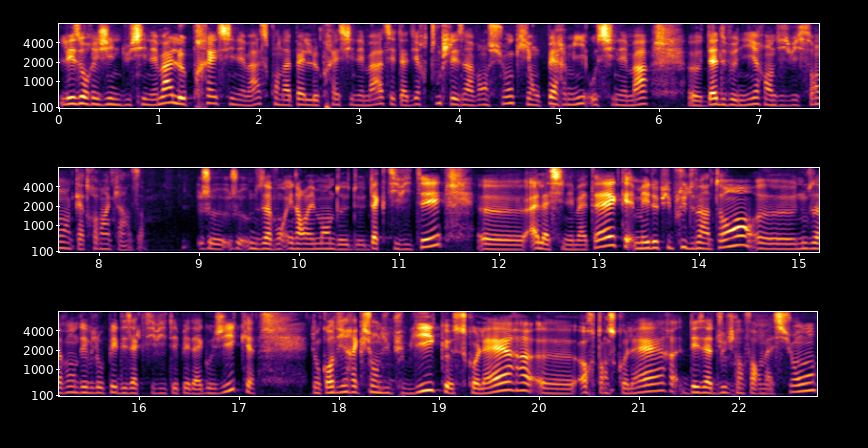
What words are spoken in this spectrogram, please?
les origines du cinéma, le pré-cinéma, ce qu'on appelle le pré-cinéma, c'est-à-dire toutes les inventions qui ont permis au cinéma d'advenir en 1895. Nous avons énormément d'activités euh, à la Cinémathèque, mais depuis plus de 20 ans, euh, nous avons développé des activités pédagogiques, donc en direction du public, scolaire, euh, hors temps scolaire, des adultes en formation,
